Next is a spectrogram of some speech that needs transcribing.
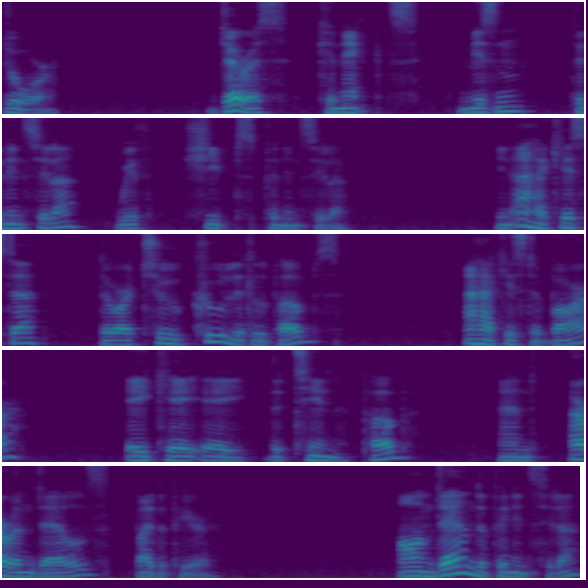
door. Durrus connects Mizen Peninsula with Sheep's Peninsula. In Ahakista, there are two cool little pubs Ahakista Bar, aka the Tin Pub, and Arundel's by the pier. On down the peninsula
